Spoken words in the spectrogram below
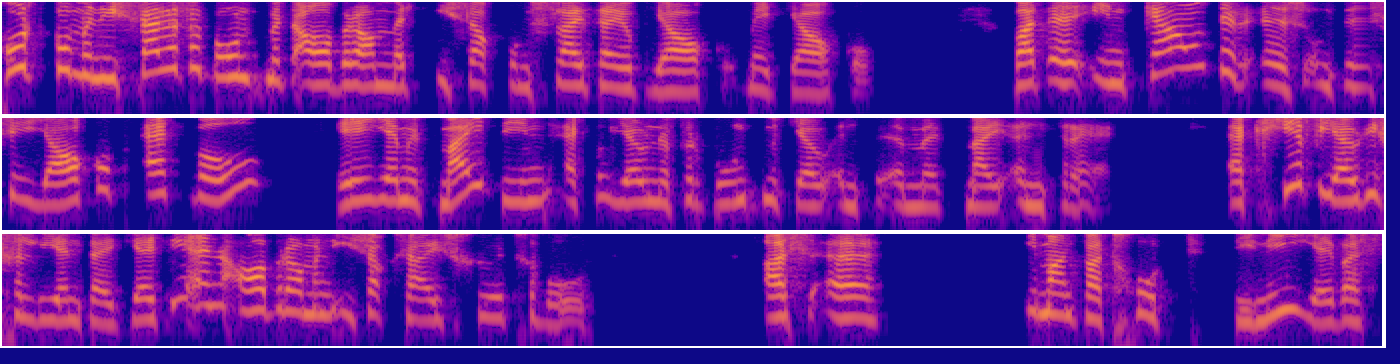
God kom in dieselfde verbond met Abraham met Isak kom sluit hy op Jakob met Jakob. Wat 'n encounter is om te sê Jakob, ek wil hê jy moet my dien, ek wil jou 'n verbond met jou in met my intrek. Ek gee vir jou die geleentheid. Jy het nie in Abraham en Isak se huis groot geword as 'n iemand wat God dien nie. Jy was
